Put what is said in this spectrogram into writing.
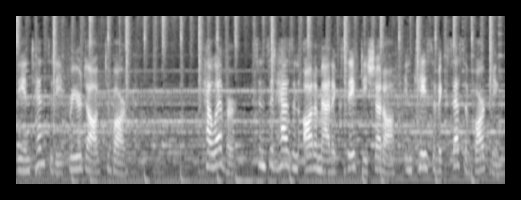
the intensity for your dog to bark. However, since it has an automatic safety shutoff in case of excessive barking,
